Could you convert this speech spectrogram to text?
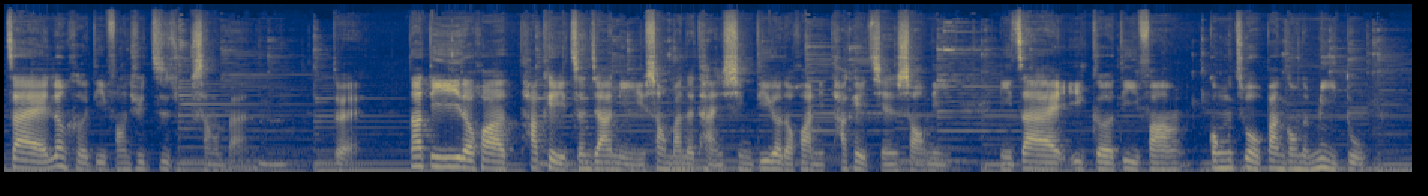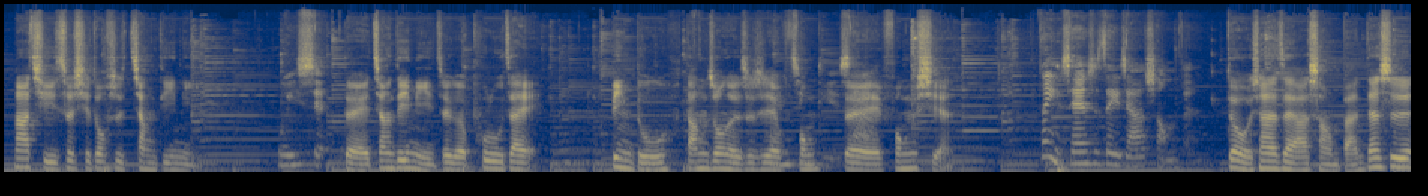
在任何地方去自主上班。对。那第一的话，它可以增加你上班的弹性；第二的话，你它可以减少你你在一个地方工作办公的密度。那其实这些都是降低你危险，对，降低你这个暴露在病毒当中的这些风对风险。那你现在是在家上班？对，我现在在家上班，但是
